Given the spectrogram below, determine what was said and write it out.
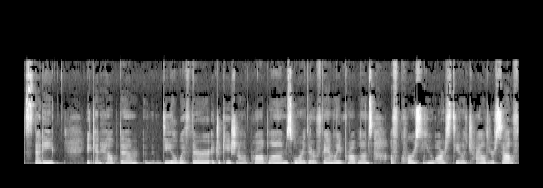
study. You can help them deal with their educational problems or their family problems. Of course you are still a child yourself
